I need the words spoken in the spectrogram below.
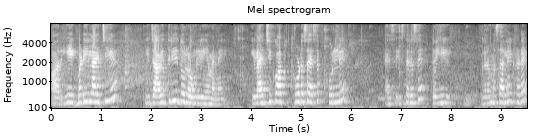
और ये एक बड़ी इलायची है। ये जावित्री दो लौंग लिए हैं मैंने। इलायची को आप थोड़ा सा ऐसे खोल लें, ऐसे इस तरह से तो ये गरम मसाले हैं खड़े।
